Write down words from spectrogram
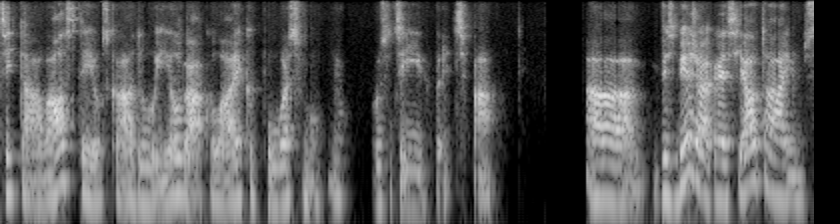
citā valstī uz kādu ilgāku laika posmu, nu, uz dzīvi, principā. Visbiežākais jautājums,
